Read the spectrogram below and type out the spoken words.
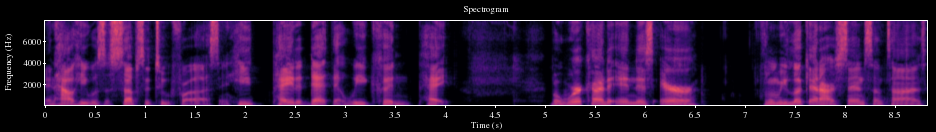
and how he was a substitute for us. And he paid a debt that we couldn't pay. But we're kind of in this error when we look at our sins sometimes,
